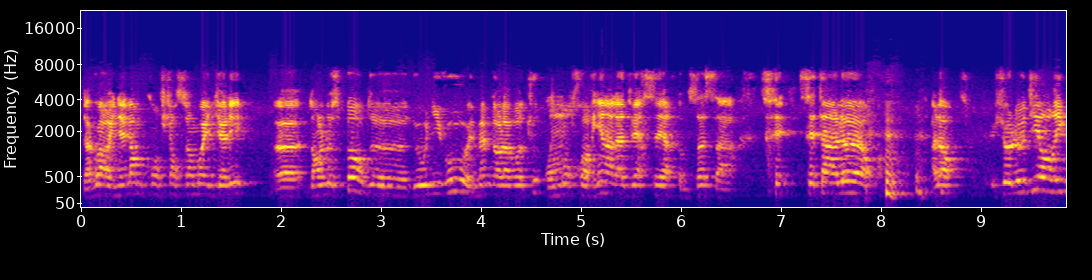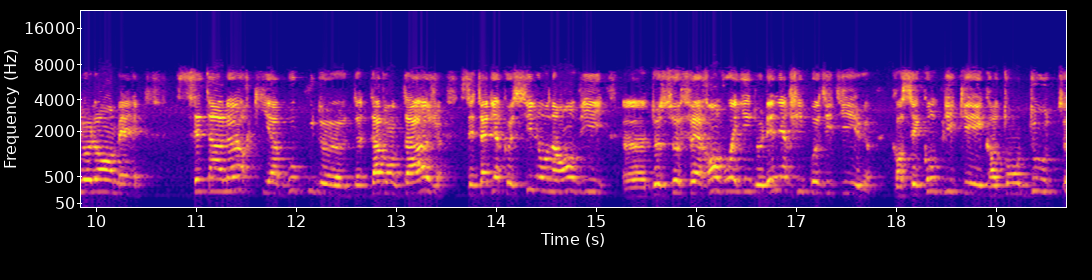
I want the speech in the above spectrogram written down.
d'avoir une énorme confiance en moi et d'y aller, euh, dans le sport de, de, haut niveau et même dans la voiture, on montre rien à l'adversaire. Comme ça, ça c'est un leurre. Alors, je le dis en rigolant, mais c'est un leurre qui a beaucoup d'avantages. C'est-à-dire que si l'on a envie euh, de se faire renvoyer de l'énergie positive quand c'est compliqué, quand on doute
